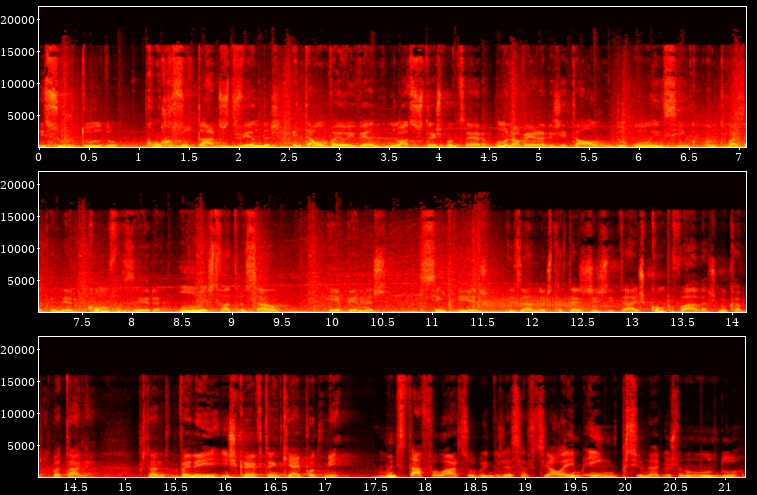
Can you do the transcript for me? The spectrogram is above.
e, sobretudo, com resultados de vendas, então veio ao evento Negócios 3.0, uma nova era digital do 1 em 5, onde tu vais aprender como fazer um mês de faturação em apenas 5 dias, as estratégias digitais comprovadas no campo de batalha. Portanto, vem daí, inscreve-te em QI.me. Muito se está a falar sobre a inteligência artificial, é, é impressionante. Eu estou no mundo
